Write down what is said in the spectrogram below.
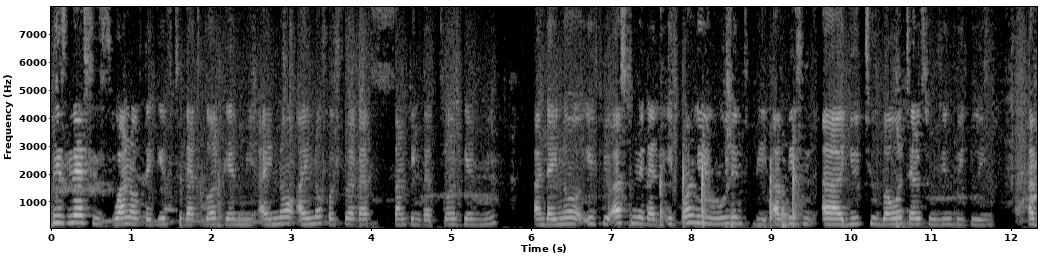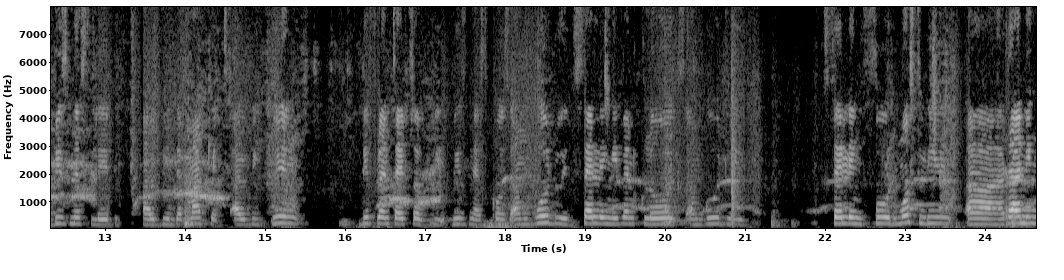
business is one of the gifts that god gave me. I know i know for sure that's something that god gave me. And i know if you ask me that if only you wouldn't be a business a youtuber what else will you be doing? A business lady. I'll be in the market. I'll be doing different types of business because i'm good with selling even clothes i'm good with selling food mostly uh, running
